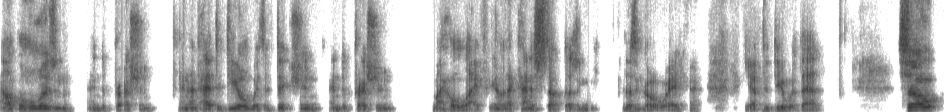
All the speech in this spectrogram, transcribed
alcoholism and depression. And I've had to deal with addiction and depression my whole life. You know, that kind of stuff doesn't doesn't go away. you have to deal with that. So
